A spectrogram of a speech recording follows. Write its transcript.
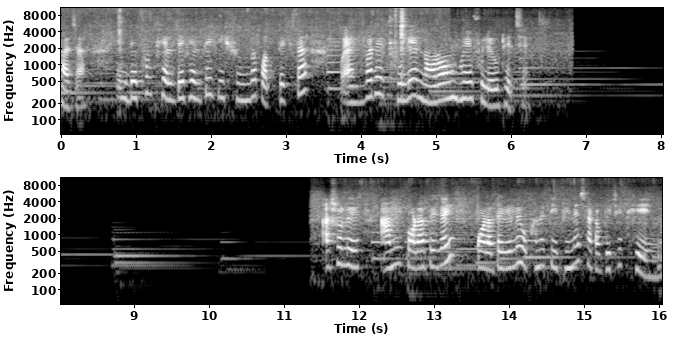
ভাজা। দেখুন, ফেলতে ফেলতে কি সুন্দর প্রত্যেকটা একবারে ফুলে নরম হয়ে ফুলে উঠেছে। আসলে আমি পড়াতে যাই, পড়াতে গেলে ওখানে টিফিনে শাঁকা পিঠে খেয়ে নিই।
